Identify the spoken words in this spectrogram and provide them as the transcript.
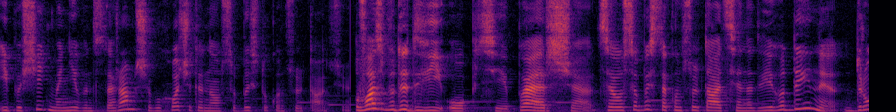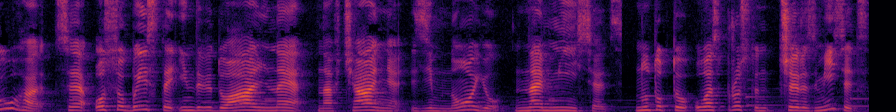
І пишіть мені в інстаграм, що ви хочете на особисту консультацію. У вас буде дві опції: перша це особиста консультація на дві години. Друга це особисте індивідуальне навчання зі мною на місяць. Ну тобто, у вас просто через місяць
